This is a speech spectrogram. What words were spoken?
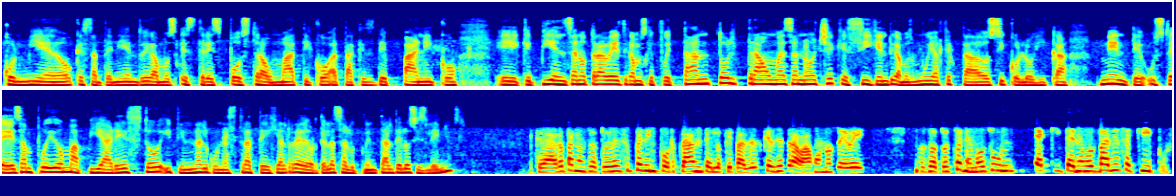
con miedo, que están teniendo, digamos, estrés postraumático, ataques de pánico, eh, que piensan otra vez, digamos, que fue tanto el trauma esa noche que siguen, digamos, muy afectados psicológicamente. ¿Ustedes han podido mapear esto y tienen alguna estrategia alrededor de la salud mental de los isleños? Claro, para nosotros es súper importante. Lo que pasa es que ese trabajo no se ve. Nosotros tenemos un tenemos varios equipos.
